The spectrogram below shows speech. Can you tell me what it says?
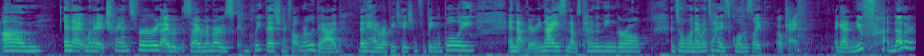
um and I, when I transferred, I so I remember I was a complete bitch, and I felt really bad that I had a reputation for being a bully and not very nice, and I was kind of a mean girl. And so when I went to high school, I was like, okay, I got a new, another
